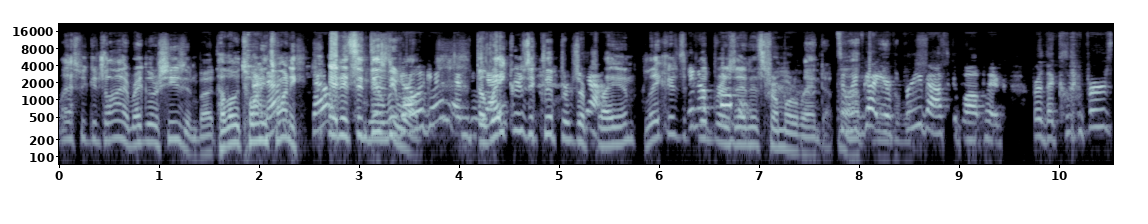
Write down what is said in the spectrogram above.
last week of July, regular season? But hello, 2020. Yeah. And it's in Here Disney World. again, The Lakers and Clippers are Yeah. playing. Lakers and In Clippers, and it's from Orlando. So we've ah, got your free basketball pick for the Clippers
